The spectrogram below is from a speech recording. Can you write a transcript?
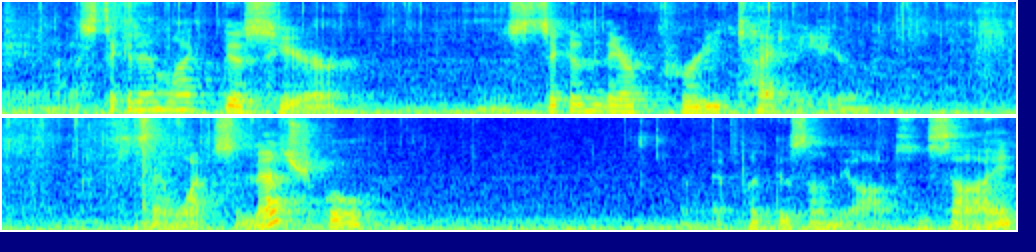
Okay, I'm gonna stick it in like this here. And stick it in there pretty tightly here. Since I want symmetrical, I'm to put this on the opposite side.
